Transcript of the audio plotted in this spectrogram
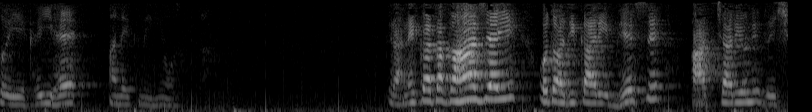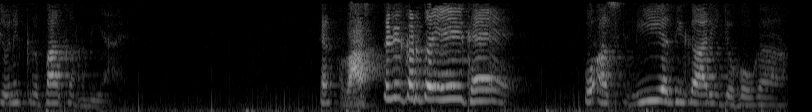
तो एक ही है, अनेक नहीं हो सकता। फिर अनेकता कहाँ से आई? वो तो अधिकारी भेद से आचार्यों ने, ऋषियों ने कृपा कर दिया है। वास्तविक अर्थ तो एक है, वो असली अधिकारी जो होगा,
